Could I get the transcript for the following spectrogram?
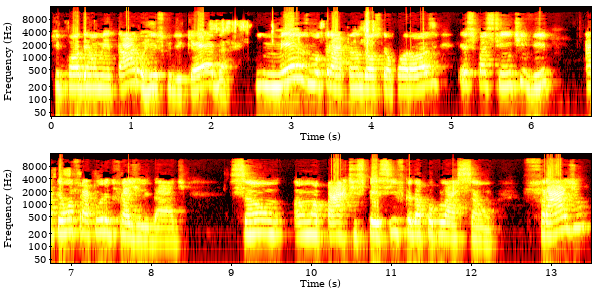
que podem aumentar o risco de queda e mesmo tratando a osteoporose, esse paciente vir a ter uma fratura de fragilidade. São uma parte específica da população frágil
